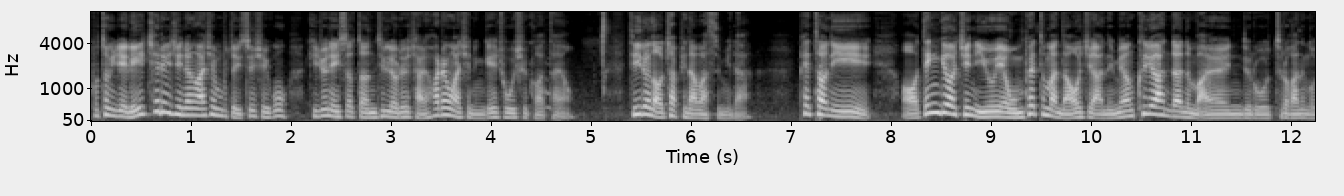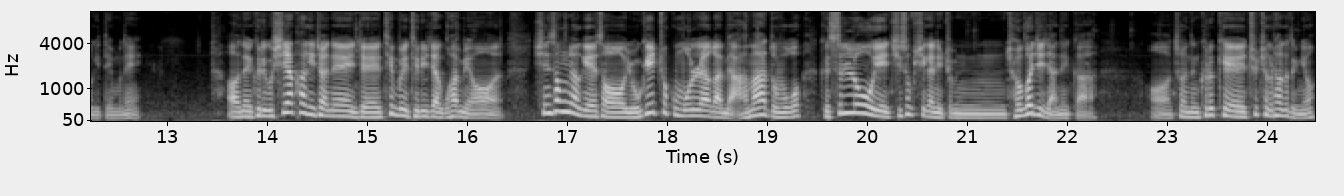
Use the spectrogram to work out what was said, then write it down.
보통 이제 레이첼을 진행하시는 분도 있으시고 기존에 있었던 딜러를 잘 활용하시는 게 좋으실 것 같아요. 딜은 어차피 남았습니다. 패턴이 어, 땡겨진 이후에 온 패턴만 나오지 않으면 클리어한다는 마인드로 들어가는 거기 때문에. 어, 네 그리고 시작하기 전에 이제 팁을 드리자고 하면 신성력에서 요게 조금 올라가면 아마도 그 슬로우의 지속 시간이 좀 적어지지 않을까 어, 저는 그렇게 추측을 하거든요.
